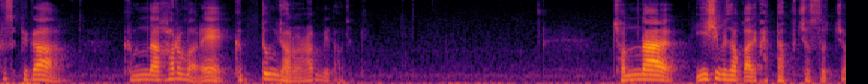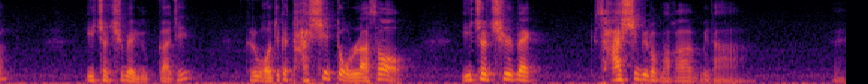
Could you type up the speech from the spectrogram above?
코스피가 급락 하루 만에 급등 전환을 합니다. 어저께. 전날 20일선까지 갖다 붙였었죠. 2706까지. 그리고 어저께 다시 또 올라서 2741로 마감합니다. 네,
